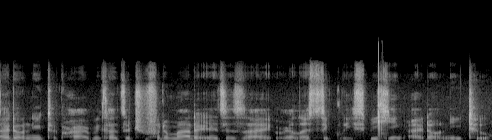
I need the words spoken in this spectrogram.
i don't need to cry because the truth of the matter is is like realistically speaking i don't need to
